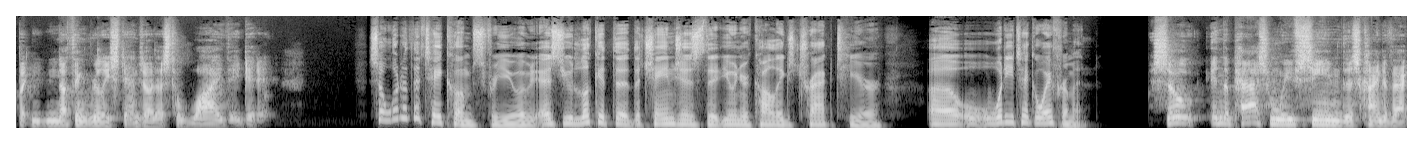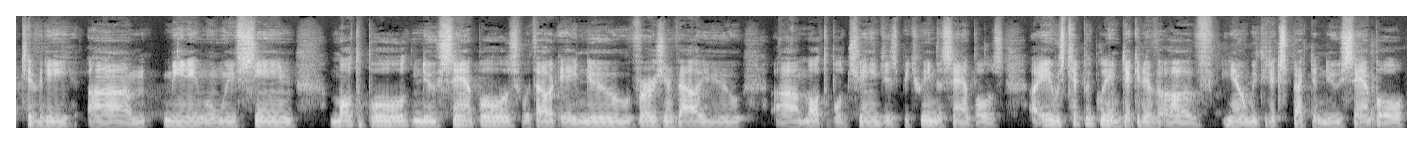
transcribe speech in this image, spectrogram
but nothing really stands out as to why they did it. So, what are the take homes for you as you look at the the changes that you and your colleagues tracked here? Uh, what do you take away from it? So, in the past, when we've seen this kind of activity, um, meaning when we've seen multiple new samples without a new version value, uh, multiple changes between the samples, uh, it was typically indicative of, you know, we could expect a new sample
